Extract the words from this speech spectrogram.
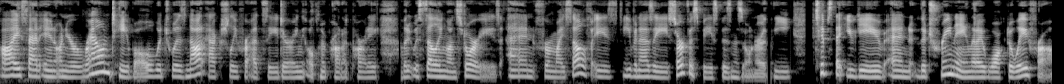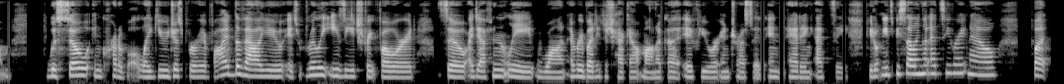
I sat in on your roundtable, which was not actually for Etsy during the Ultimate Product Party, but it was selling on stories. And for myself, is even as a service based business owner, the tips that you gave and the training that I walked away from was so incredible. Like you just provide the value. It's really easy, straightforward. So I definitely want everybody to check out Monica if you are interested in adding Etsy. You don't need to be selling on Etsy right now, but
